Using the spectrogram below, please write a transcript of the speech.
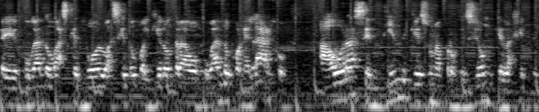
eh, jugando básquetbol o haciendo cualquier otra o jugando con el arco. Ahora se entiende que es una profesión que la gente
